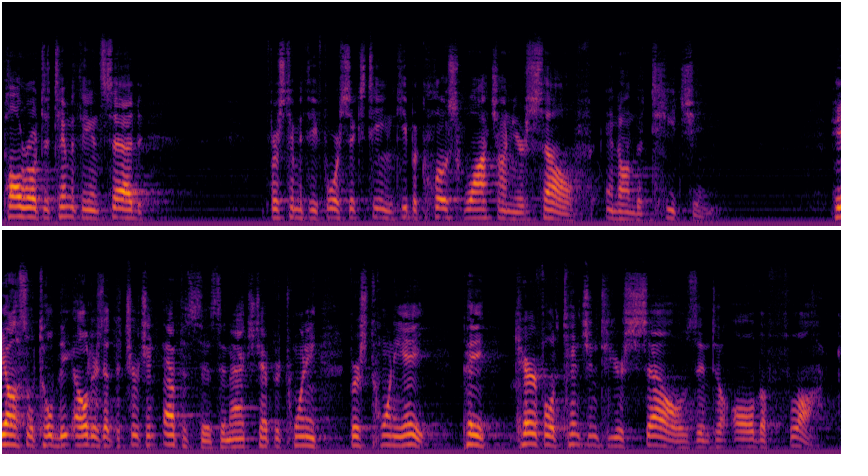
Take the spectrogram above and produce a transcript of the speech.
Paul wrote to Timothy and said, 1 Timothy 4:16, keep a close watch on yourself and on the teaching. He also told the elders at the church in Ephesus in Acts chapter 20 verse 28, pay careful attention to yourselves and to all the flock.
